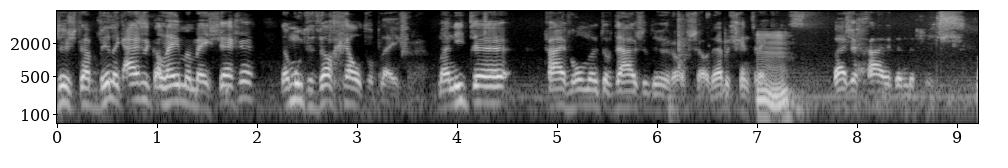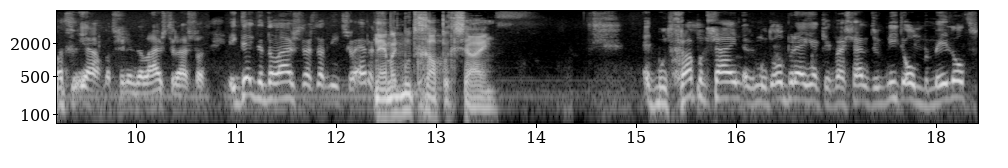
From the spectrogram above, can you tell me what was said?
Dus daar wil ik eigenlijk alleen maar mee zeggen. Dan moet het wel geld opleveren. Maar niet eh 500 of 1000 euro of zo. Daar heb ik geen trek in. Mhm. Wij ga het en de. Wat, ja, wat vinden de luisteraars van? Ik denk dat de luisteraars dat niet zo erg Nee, maar het moet grappig zijn. het moet grappig zijn, het moet opbrengen. Kijk, wij zijn natuurlijk niet onbemiddeld.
